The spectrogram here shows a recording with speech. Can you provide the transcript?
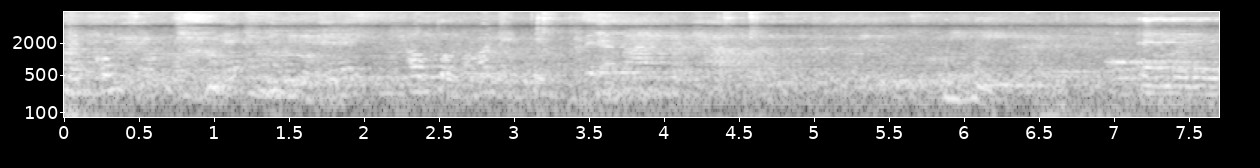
per consentire di vivere autonomamente e liberamente. Eh,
